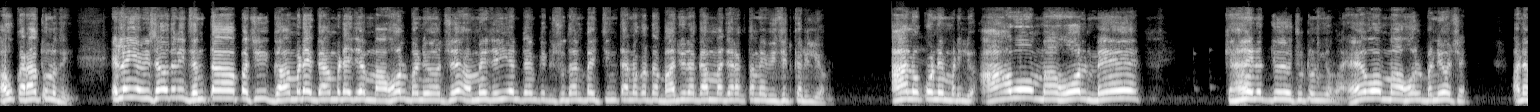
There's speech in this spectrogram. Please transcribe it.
આવું કરાતું નથી. એટલે અહીંયા વિસાવદરની જનતા પછી ગામડે ગામડે જે માહોલ બન્યો છે, અમે જઈએ ને તેમ કે સુદાનભાઈ ચિંતા ન કરતા, બાજુના ગામમાં જરાક તમે વિઝિટ કરી લ્યો. આ લોકોને મળી લ્યો. આવો માહોલ મેં ક્યાંય નથી જોયો ચૂંટણીઓમાં. એવો માહોલ બન્યો છે. અને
